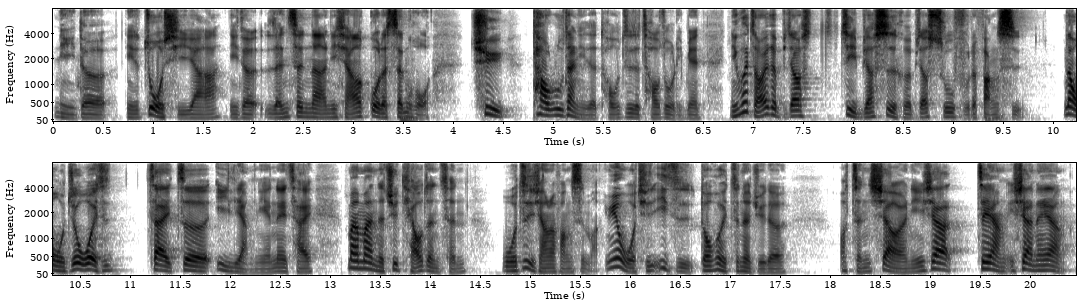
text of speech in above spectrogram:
你的你的作息啊，你的人生啊，你想要过的生活，去套入在你的投资的操作里面，你会找一个比较自己比较适合、比较舒服的方式。那我觉得我也是在这一两年内才慢慢的去调整成我自己想要的方式嘛。因为我其实一直都会真的觉得，哦，真笑啊！你一下这样，一下那样，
